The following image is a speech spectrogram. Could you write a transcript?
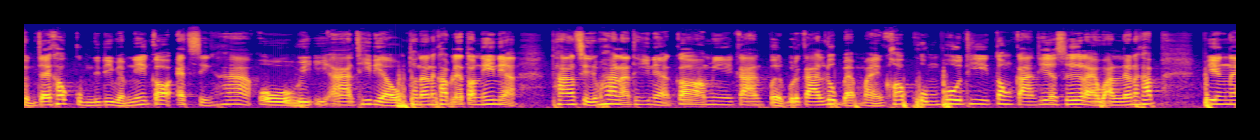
สนใจเข้ากลุ่มดีๆ แบบนี้ก็แอดสิง5 OVER ที่เดียวเท่านั้นนะครับ และตอนนี้เนี่ย ทาง 45 นาทีเนี่ย ก็มีการเปิดบริการรูปแบบใหม่ ครอบคลุมผู้ที่ต้องการที่จะซื้อรายวันแล้วนะครับ เพียงใน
